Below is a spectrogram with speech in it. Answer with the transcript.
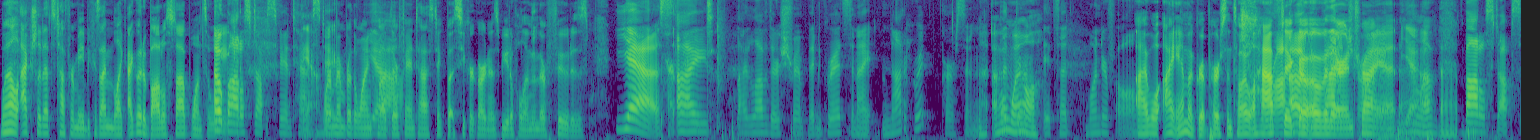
Well, actually, that's tough for me because I'm like I go to Bottle Stop once a week. Oh, Bottle Stop is fantastic. Yeah, remember the wine club? They're fantastic, but Secret Garden is beautiful, and then their food is. Yes, I Perfect. I love their shrimp and grits, and I'm not a grit person. Oh, wow. it's a wonderful. I will. I am a grit person, so I will have to Try- oh, go you over there and try, it. it. Yeah. I love that. Bottle Stop's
